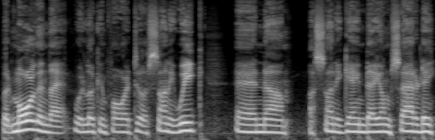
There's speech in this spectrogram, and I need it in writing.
But more than that, we're looking forward to a sunny week and um, a sunny game day on Saturday.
